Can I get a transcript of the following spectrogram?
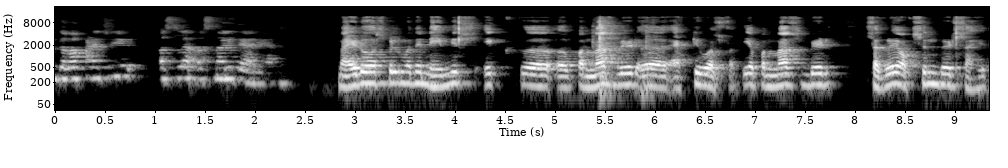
दवाखान्याची असणारी तयारी आहे? नायडू हॉस्पिटलमध्ये नेहमीच एक पन्नास बेड ॲक्टिव्ह असतात. या पन्नास बेड सगळे ऑक्सिजन बेड्स आहेत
